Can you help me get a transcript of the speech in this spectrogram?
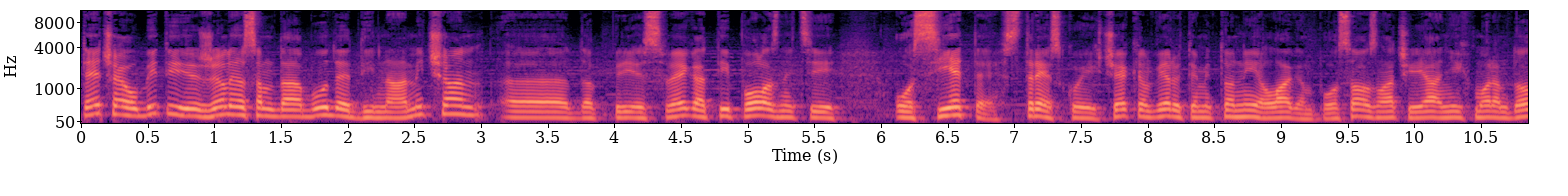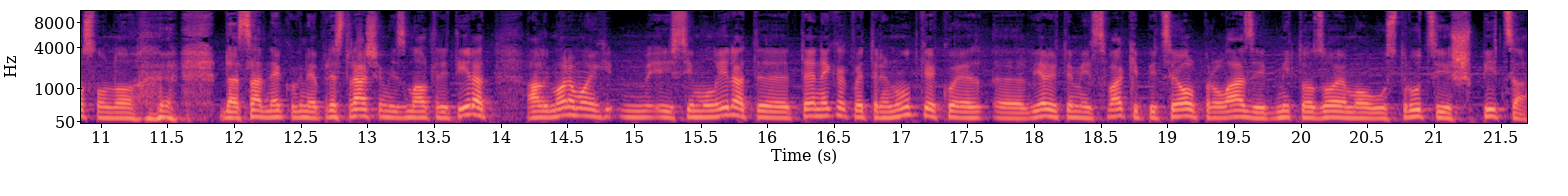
tečaja u biti želio sam da bude dinamičan, e, da prije svega ti polaznici osjete stres koji ih čeka, jer vjerujte mi to nije lagan posao, znači ja njih moram doslovno, da sad nekog ne prestrašim izmaltretirati, ali moramo ih simulirati e, te nekakve trenutke koje, e, vjerujte mi, svaki piceol prolazi, mi to zovemo u struci špica,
